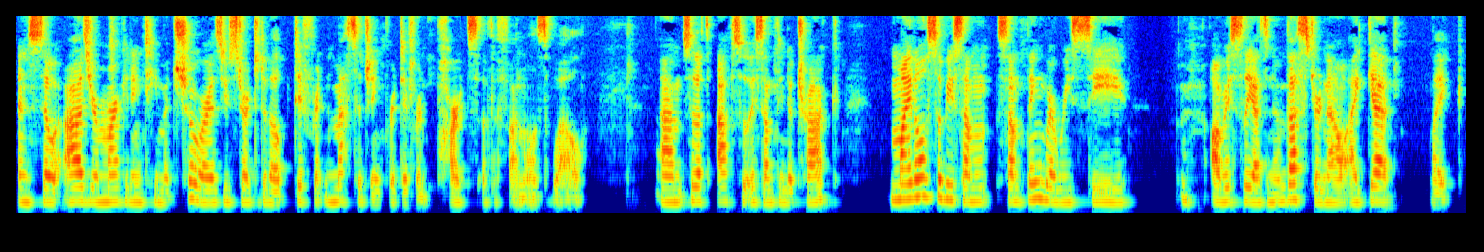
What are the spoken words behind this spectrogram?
And so, as your marketing team matures, you start to develop different messaging for different parts of the funnel as well. Um, so that's absolutely something to track. Might also be some something where we see, obviously, as an investor now, I get like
